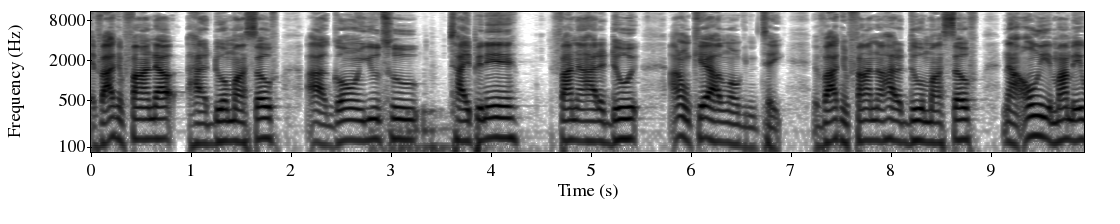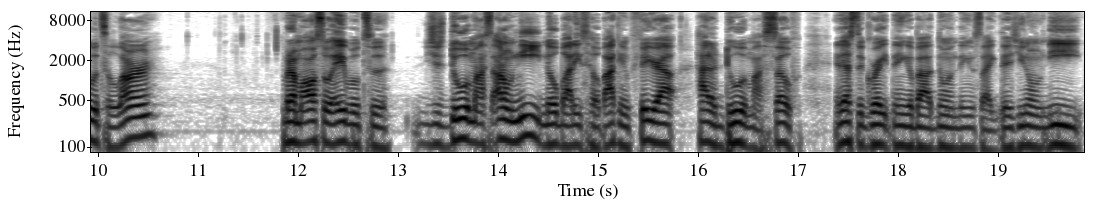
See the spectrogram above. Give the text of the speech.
if I can find out how to do it myself, I'll go on YouTube, type it in, find out how to do it. I don't care how long it can take if I can find out how to do it myself, not only am I able to learn, but I'm also able to just do it myself. I don't need nobody's help. I can figure out how to do it myself. And that's the great thing about doing things like this. You don't need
